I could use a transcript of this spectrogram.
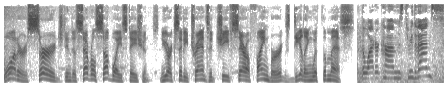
Water surged into several subway stations. New York City Transit Chief Sarah Feinberg's dealing with the mess. The water comes through the vents,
